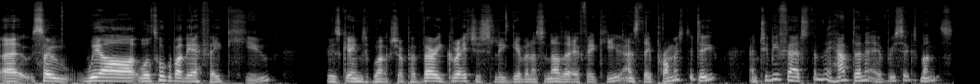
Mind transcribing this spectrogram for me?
uh, so we are, we'll talk about the FAQ, whose Games Workshop have very graciously given us another FAQ, as they promised to do. And to be fair to them, they have done it every six months.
